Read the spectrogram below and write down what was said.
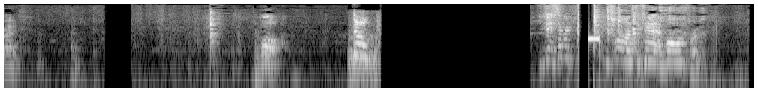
Brent? What? No! You do this every f***ing time I have to clean out the bathroom.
